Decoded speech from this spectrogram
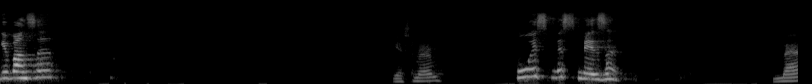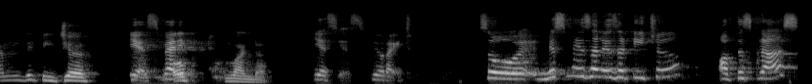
give answer. Yes, ma'am. Who is Miss Mason? Ma'am, the teacher Yes, very of good. Wanda. Yes, yes, you're right. So Miss Mason is a teacher of this class.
